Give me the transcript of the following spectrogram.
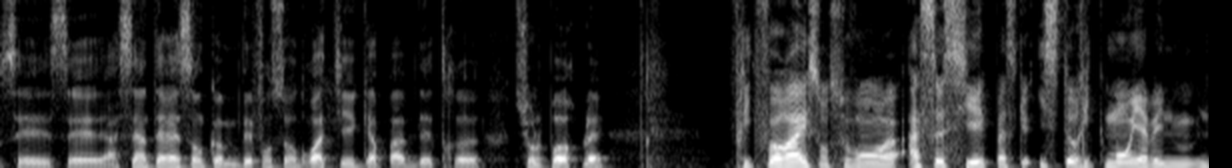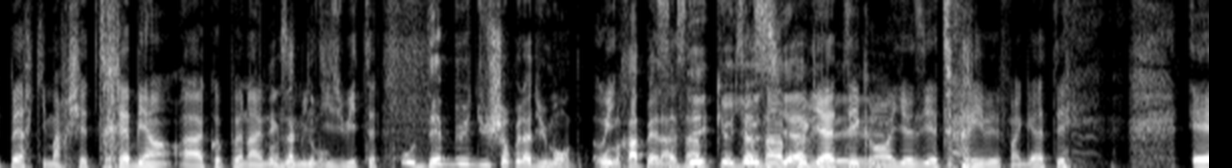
c'est assez intéressant comme défenseur droitier capable d'être euh, sur le powerplay. Frick Fora, ils sont souvent euh, associés parce que historiquement, il y avait une, une paire qui marchait très bien à Copenhague Exactement. en 2018. Au début du championnat du monde, on Oui, le rappelle, ça, hein, c'est un- dès que ça, Yossi c'est un est peu gâté arrivé- quand Yossi est arrivé, enfin gâté. Et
